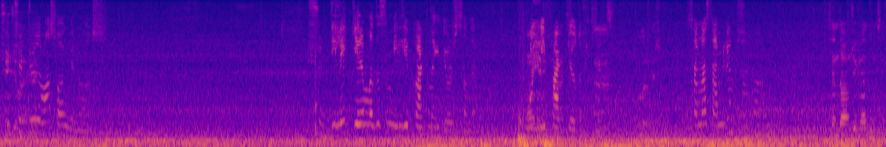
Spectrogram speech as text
Üçüncü mü? Üçüncü Evet. ama son günümüz. Şu Dilek Yarımadası Milli Parkı'na gidiyoruz sanırım. 17 Milli Park diyordu Fikret. Hı, olabilir. Sen ben sen biliyor musun? Sen daha önce geldin mi sen?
